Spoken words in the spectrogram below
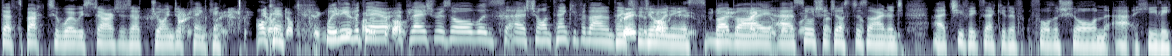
That's back to where we started at joined up thinking. Precisely. Okay, Joined up thinking we leave it there. A pleasure as always, uh, Sean. Thank you for that, and thanks Great for joining us. Bye Patricia. bye. Thank you very Uh. Social Bye-bye. Justice Ireland uh, Chief Executive for the Sean uh, Healy.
